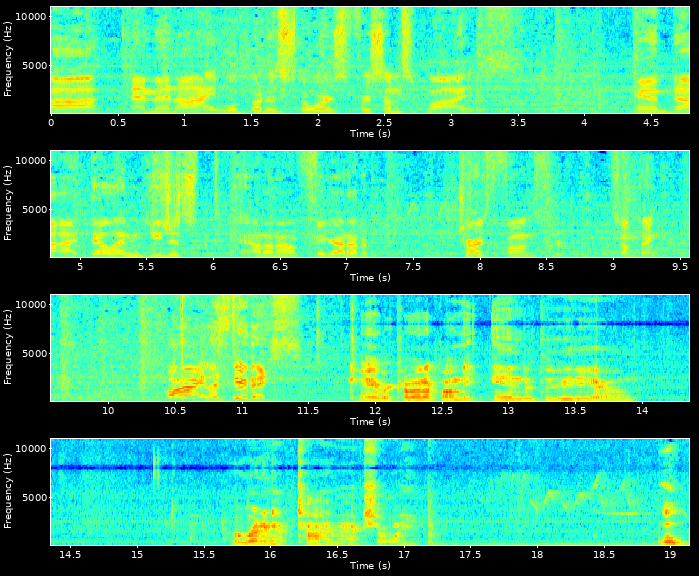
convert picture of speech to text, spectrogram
Uh, and then I will go to the stores for some supplies. And uh, Dylan, you just, I don't know, figure out how to charge the phones or something. All right, let's do this. Okay, we're coming up on the end of the video. We're running out of time, actually. Whoa.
